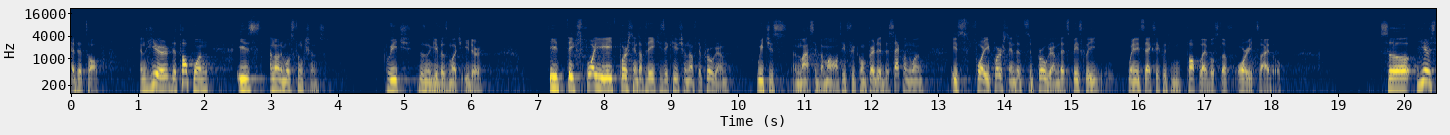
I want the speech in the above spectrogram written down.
at the top. And here, the top one is anonymous functions which doesn't give us much either. It takes 48% of the execution of the program, which is a massive amount. If we compare to the second one, it's 40%. That's the program. That's basically when it's executing top-level stuff or it's idle. So here's,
